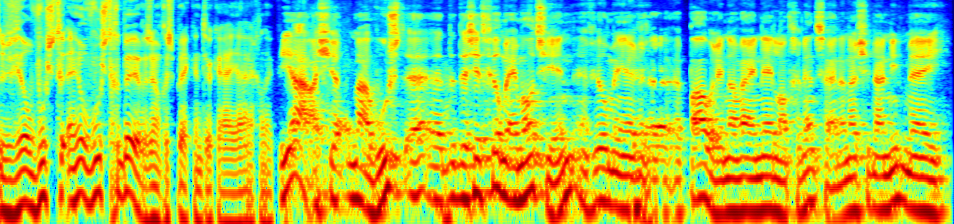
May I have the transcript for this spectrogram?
Het is heel woest, heel woest gebeuren, zo'n gesprek in Turkije eigenlijk. Ja, als je, nou woest, er zit veel meer emotie in en veel meer power in dan wij in Nederland gewend zijn. En als je daar niet mee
